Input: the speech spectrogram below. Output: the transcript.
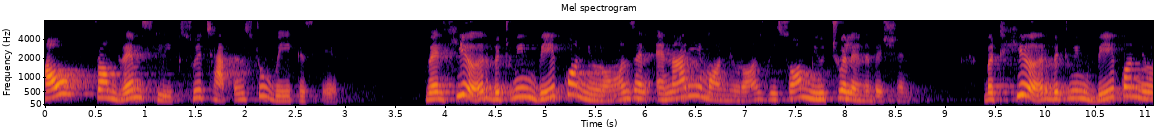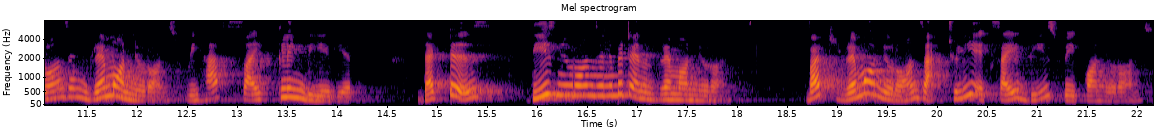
how from REM sleep switch happens to wake state. Well, here between wake on neurons and NREM on neurons, we saw mutual inhibition. But here between wake on neurons and REM on neurons, we have cycling behavior. That is, these neurons inhibit REM on neurons. But REM neurons actually excite these wake on neurons.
